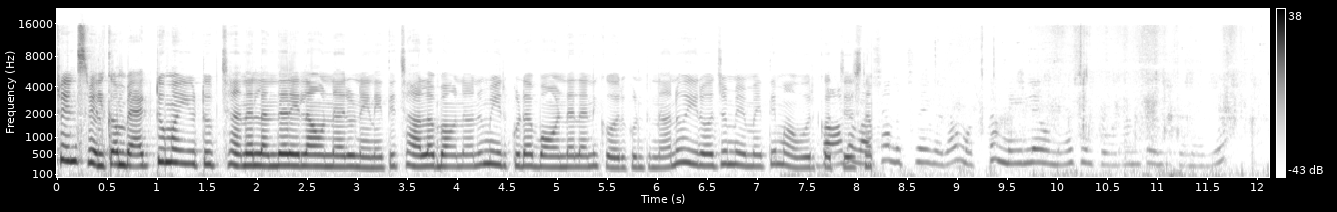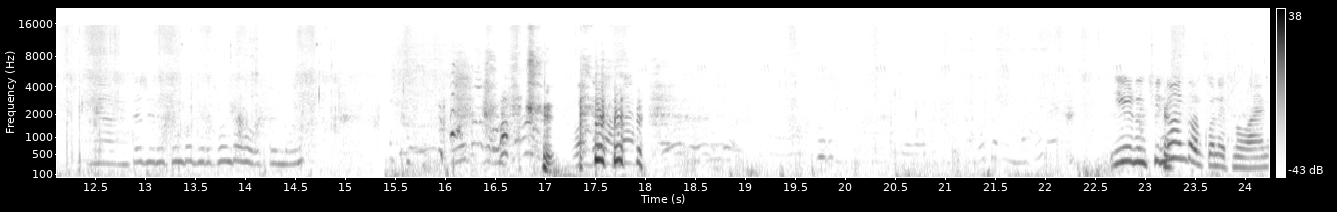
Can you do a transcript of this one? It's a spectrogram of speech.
friends welcome back to my YouTube channel అందరు ఎలా ఉన్నారు? నేనైతే చాలా బాగున్నాను. మీరు కూడా బాగుండాలని కోరుకుంటున్నాను. ఈరోజు మేమైతే మా ఊరికి వచ్చేసినాం. వర్షాలు వచ్చినాయి కదా. మొత్తం నీళ్ళే ఉన్నాయి. అసలు పోవడానికి వెళ్తలేదు అంతా తిరుగుకుంటూ తిరుగుకుంటూ పోతున్నాం. ఈ చిన్న తోలుకొని నువ్వు ఆయన?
